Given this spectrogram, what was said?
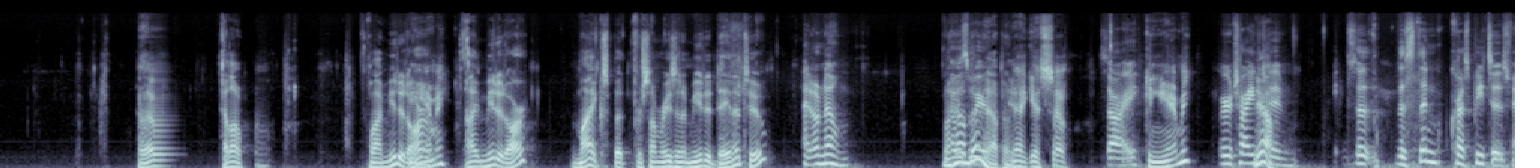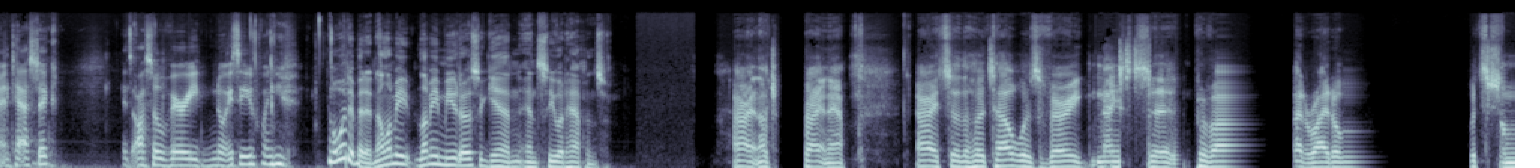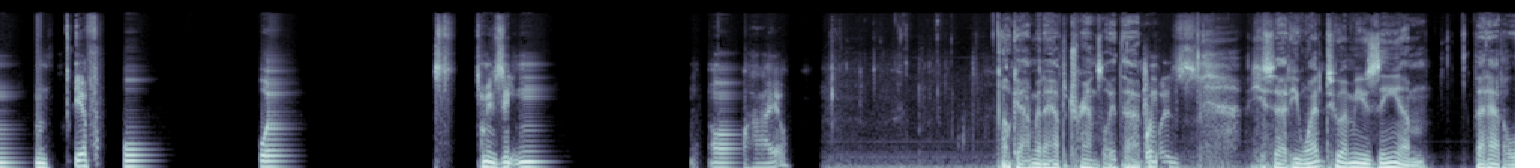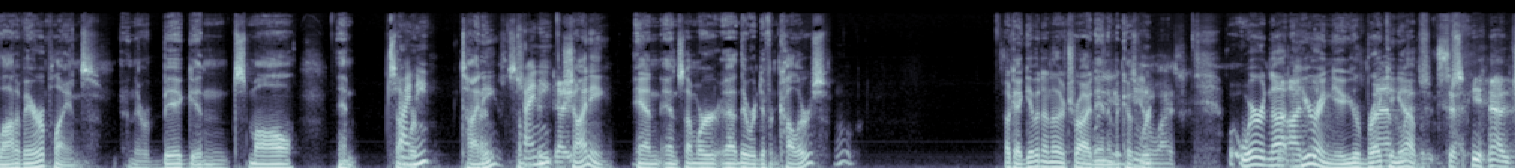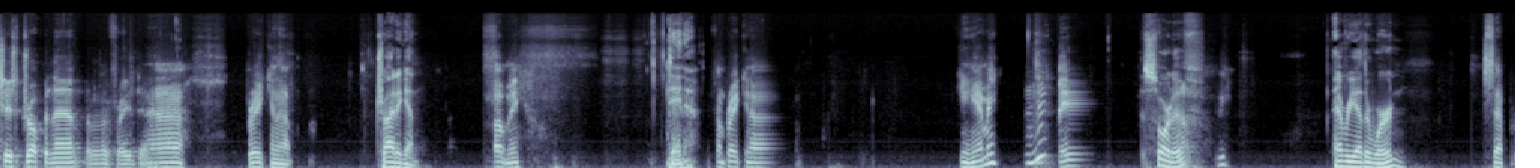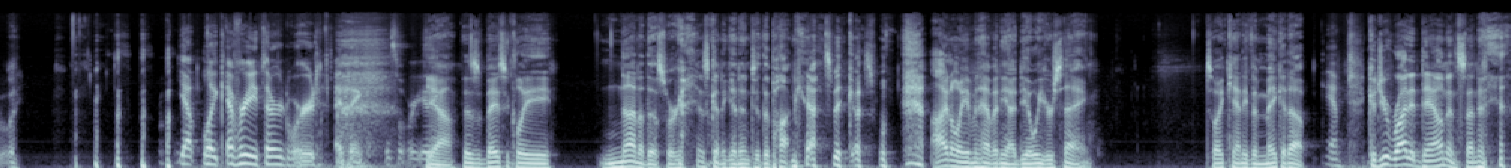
Hello. Hello. Well, I muted Can you our hear me? I muted our mics, but for some reason it muted Dana too. I don't know. Well, That how'd was that weird. happen? Yeah, I guess so. Sorry. Can you hear me? We were trying Yeah. to. So this thin crust pizza is fantastic. It's also very noisy when you. Well, wait a minute. Now let me let me mute us again and see what happens. All right, I'll try it now. All right, so the hotel was very nice to provide a ride over with some Air Force Museum, Ohio. Okay, I'm going to have to translate that. Was He said he went to a museum that had a lot of airplanes, and they were big and small, and some Shiny? were tiny, some Shiny? shiny, and and some were uh, there were different colors. Ooh. Okay, give it another try, Dana, because we're Wise. we're not No, hearing you. You're breaking up. Bandwidth. It's, yeah, it's just dropping out. I'm afraid. Uh, Uh, breaking up. Try it again, Help me. Dana. I'm breaking up. Can you hear me? Mhm. Sort of. Every other word. Separately. Yep, like every third word, I think, is what we're getting. Yeah, there's basically none of this we're, is going to get into the podcast because we, I don't even have any idea what you're saying. So I can't even make it up. Yeah. Could you write it down and send it in?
